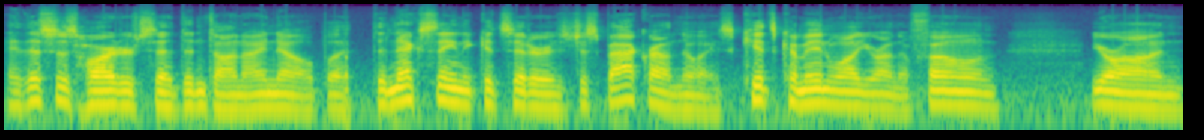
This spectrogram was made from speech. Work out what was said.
Hey, this is harder said than done, I know, but the next thing to consider is just background noise. Kids come in while you're on the phone, you're on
